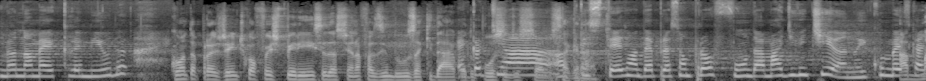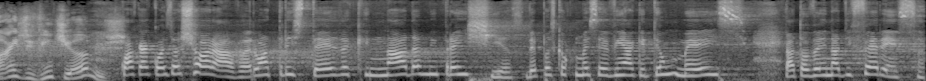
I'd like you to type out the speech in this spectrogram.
Meu nome é Clemilda. Conta pra gente qual foi a experiência da senhora fazendo uso aqui da água É do eu Poço tinha do Solo uma Sagrado. tristeza, uma depressão profunda há mais de 20 anos. E com medo Há que a- mais de 20 anos? qualquer coisa eu chorava. Era uma tristeza que nada me preenchia. Depois que eu comecei a vir aqui tem um mês, já estou vendo a diferença.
